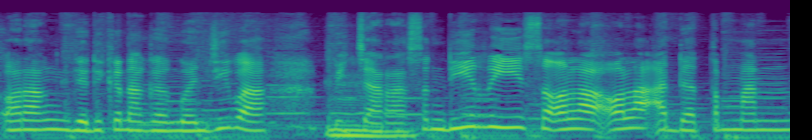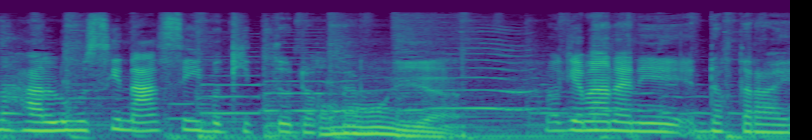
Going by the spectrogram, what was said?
orang jadi kena gangguan jiwa, Hmm. bicara sendiri seolah-olah ada teman halusinasi begitu, dokter. oh iya Bagaimana nih, dokter Roy?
